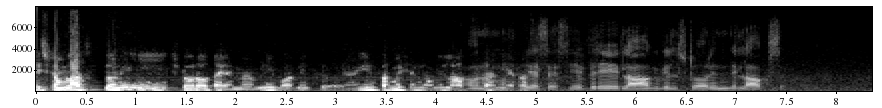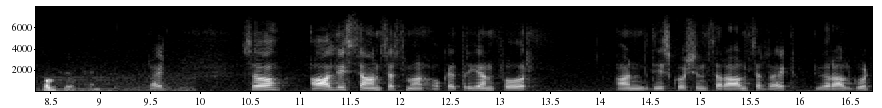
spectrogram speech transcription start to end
సిస్టమ్ లాగ్స్ లోని స్టోర్ అవుతాయి అన్న అన్ని వార్నింగ్స్ ఇన్ఫర్మేషన్ కానీ లాగ్స్ అవును కానీ ఎర్రర్స్ yes yes every log will store in the logs ఓకే ఓకే right so all these answers ma okay 3 and 4 and these questions are answered right you are all good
